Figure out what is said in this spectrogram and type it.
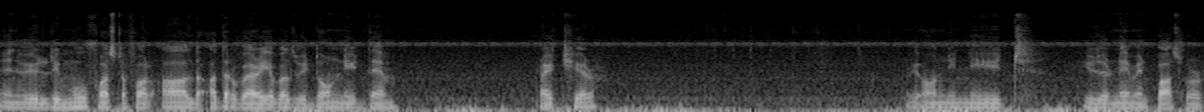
and we will remove first of all all the other variables. We don't need them right here. We only need username and password.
